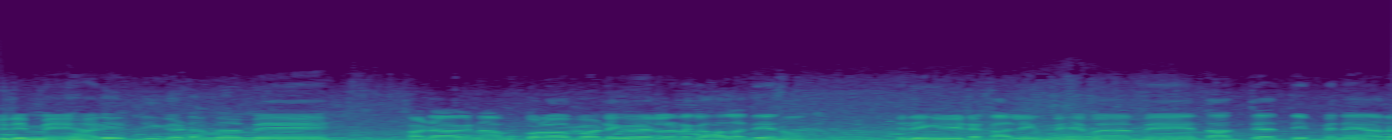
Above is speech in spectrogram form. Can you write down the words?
ඉතින් මේ හරි දිගටම මේ කඩාගෙන ආපු කොළවපා ටික වෙරළට ගහලා තියෙනවා. ඉතින් ඊට කලින් මෙහෙම මේ තත්ත්වයක් තිබ්බේ අර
